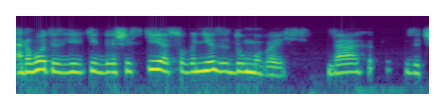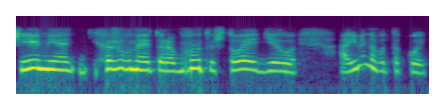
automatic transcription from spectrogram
работать с 9 до 6, особо не задумываясь, да, зачем я хожу на эту работу, что я делаю, а именно вот такой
